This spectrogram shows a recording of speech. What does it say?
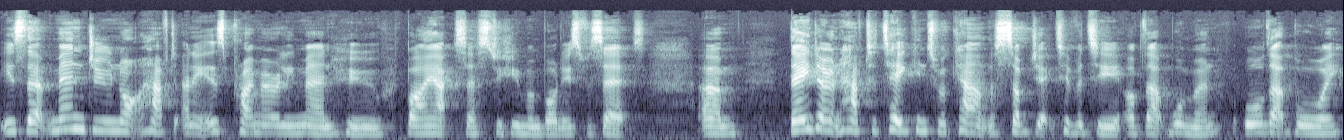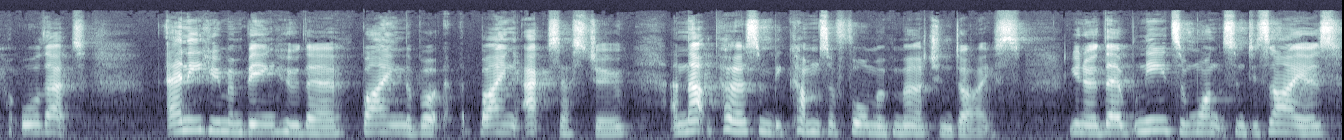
is that men do not have to, and it is primarily men who buy access to human bodies for sex. Um, they don't have to take into account the subjectivity of that woman or that boy or that any human being who they're buying, the buying access to, and that person becomes a form of merchandise. You know, their needs and wants and desires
